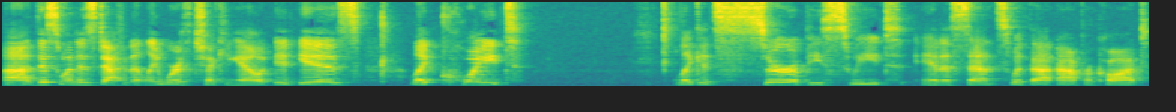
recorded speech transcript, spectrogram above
uh, this one is definitely worth checking out. It is like quite, like it's syrupy sweet in a sense with that apricot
